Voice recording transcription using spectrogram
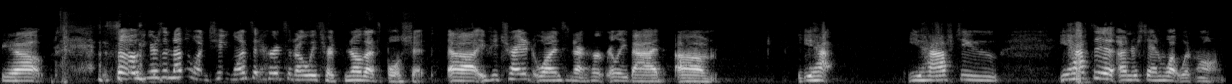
Yeah. So here's another one too. Once it hurts, it always hurts. No, that's bullshit. Uh, if you tried it once and it hurt really bad, um, you have you have to you have to understand what went wrong.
